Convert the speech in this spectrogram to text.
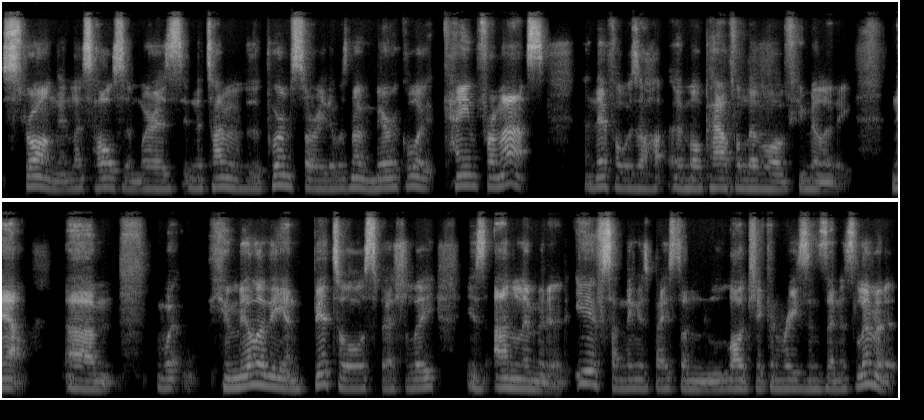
strong and less wholesome. Whereas in the time of the Purim story, there was no miracle; it came from us, and therefore was a, a more powerful level of humility. Now, um, humility and bittul, especially, is unlimited. If something is based on logic and reasons, then it's limited.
